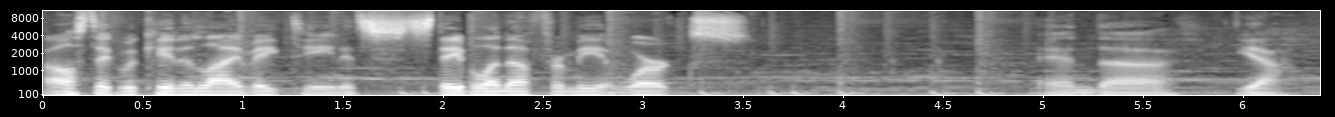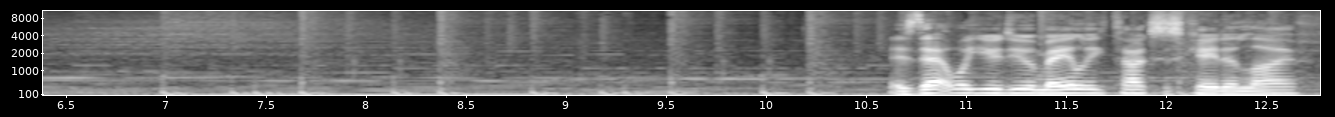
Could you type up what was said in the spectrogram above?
I'll stick with Kdenlive 18. It's stable enough for me, it works. And, uh, yeah. Is that what you do mainly, Tux, is Kdenlive? Let's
